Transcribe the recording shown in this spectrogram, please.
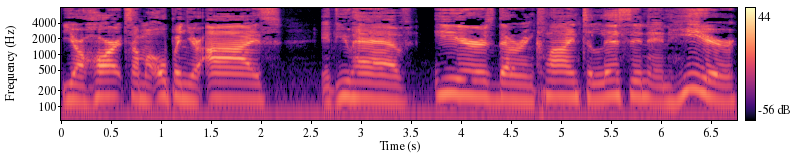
your hearts. I'm going to open your eyes. If you have ears that are inclined to listen and hear,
